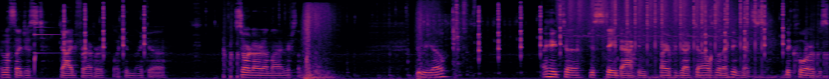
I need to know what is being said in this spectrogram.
Unless I just died forever, like in like a Sword Art Online or something. Here we go. I hate to just stay back and fire projectiles, but I think that's the core of the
